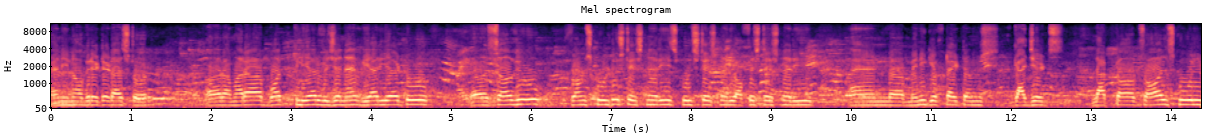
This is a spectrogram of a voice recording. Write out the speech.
and inaugurated our store और हमारा बहुत क्लियर विजन है। We are here to serve you from school to stationery school stationery office stationery and many gift items gadgets laptops all school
